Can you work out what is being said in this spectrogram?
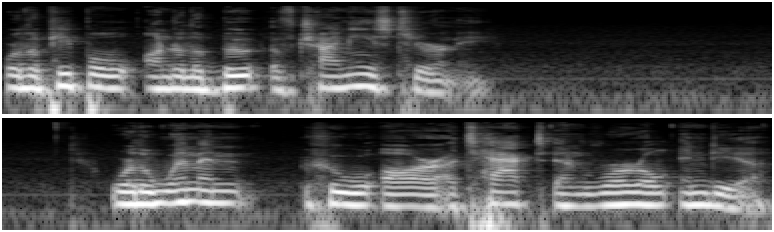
Or the people under the boot of Chinese tyranny? Or the women who are attacked in rural India?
